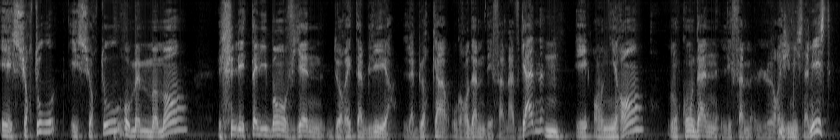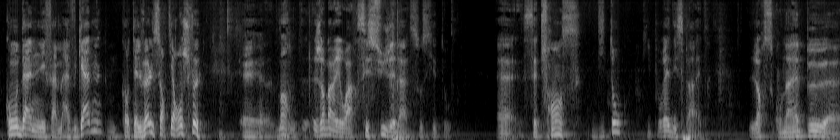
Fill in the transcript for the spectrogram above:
Et surtout, et surtout, au même moment, les talibans viennent de rétablir la burqa aux grandes dames des femmes afghanes. Hmm. Et en Iran, on condamne les femmes, le régime islamiste condamne les femmes afghanes quand elles veulent sortir en cheveux. Euh, bon. Jean-Marie Ouard, ces sujets-là, sociétaux, euh, cette France, dit-on, qui pourrait disparaître, lorsqu'on a un peu euh,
